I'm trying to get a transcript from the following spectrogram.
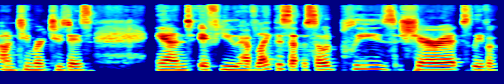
on Teamwork Tuesdays. And if you have liked this episode, please share it, leave a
